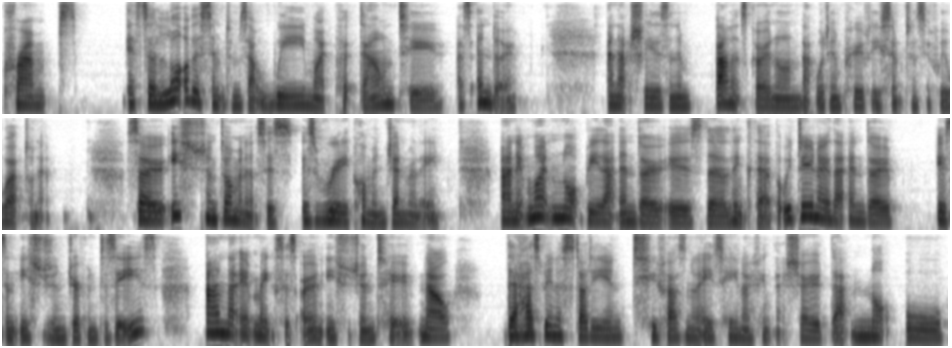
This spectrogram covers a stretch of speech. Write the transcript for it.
cramps. It's a lot of the symptoms that we might put down to as endo and actually there's an imbalance going on that would improve these symptoms if we worked on it. So estrogen dominance is is really common generally. And it might not be that endo is the link there, but we do know that endo is an estrogen driven disease and that it makes its own estrogen too. Now, there has been a study in 2018, I think, that showed that not all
